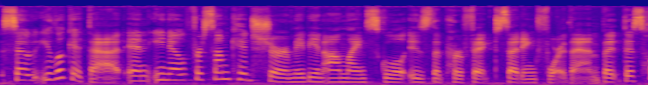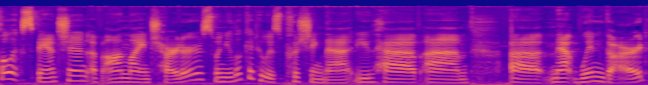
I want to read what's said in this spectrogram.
So you look at that and you know for some kids sure maybe an online school is the perfect setting for them. But this whole expansion of online charters when you look at who is pushing that you have um, uh, Matt Wingard,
